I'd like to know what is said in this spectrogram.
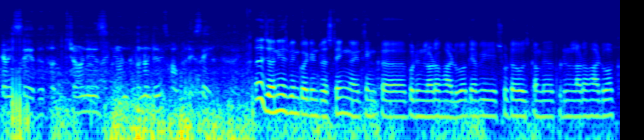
what can I say? The, the journey is Lon- London. How can I say? The journey has been quite interesting. I think uh, put in a lot of hard work. Every shooter who's come here put in a lot of hard work,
